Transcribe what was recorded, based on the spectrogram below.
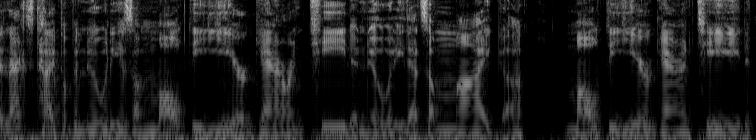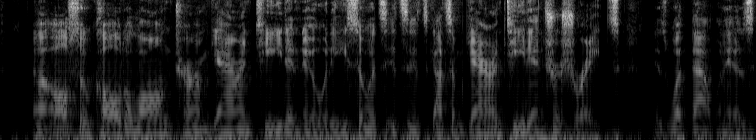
The next type of annuity is a multi year guaranteed annuity. That's a MYGA, multi year guaranteed. Uh, also called a long-term guaranteed annuity. So it's it's it's got some guaranteed interest rates is what that one is.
